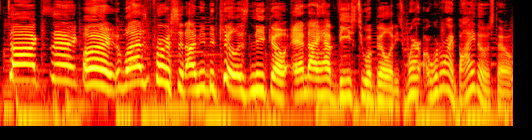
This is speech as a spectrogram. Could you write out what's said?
that's toxic! Alright, the last person I need to kill is Nico, and I have these two abilities. Where where do I buy those though?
